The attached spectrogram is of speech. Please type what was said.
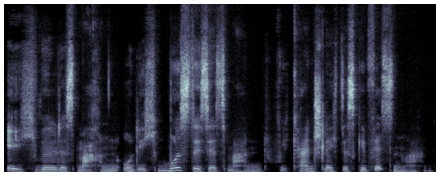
ich will das machen und ich muss das jetzt machen, wie kein schlechtes Gewissen machen,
